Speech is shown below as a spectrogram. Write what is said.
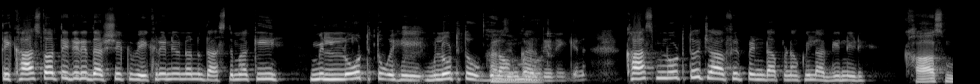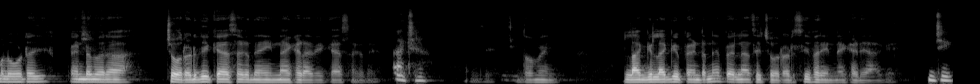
ਤੇ ਖਾਸ ਤੌਰ ਤੇ ਜਿਹੜੇ ਦਰਸ਼ਕ ਵੇਖ ਰਹੇ ਨੇ ਉਹਨਾਂ ਨੂੰ ਦੱਸ ਦੇਵਾਂ ਕਿ ਮਲੋਟ ਤੋਂ ਇਹ ਮਲੋਟ ਤੋਂ ਬਿਲੋਂਗ। ਕਰਦੇ ਨੇਗੇ ਨਾ। ਖਾਸ ਮਲੋਟ ਤੋਂ ਜਾਂ ਫਿਰ ਪਿੰਡ ਆਪਣਾ ਕੋਈ ਲਾਗੇ ਨੇੜੇ? ਖਾਸ ਮਲੋਟ ਹੈ ਜੀ। ਪਿੰਡ ਮੇਰਾ ਝੋਰੜ ਵੀ ਕਹਿ ਸਕਦੇ ਆ ਇੰਨਾ ਖੇੜਾ ਵੀ ਕਹਿ ਸਕਦੇ ਆ ਅੱਛਾ। ਹਾਂਜੀ ਦੋਵੇਂ ਲਾਗੇ ਲਾਗੇ ਪਿੰਡ ਨੇ ਪਹਿਲਾਂ ਅਸੀਂ ਝੋਰੜ ਸੀ ਫਿਰ ਇੰਨੇ ਖੇੜੇ ਆ ਗਏ। ਜੀ।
